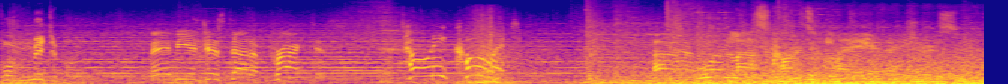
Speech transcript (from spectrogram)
formidable. Maybe you're just out of practice. Tony, cool it! I have one last card to play, Avengers.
